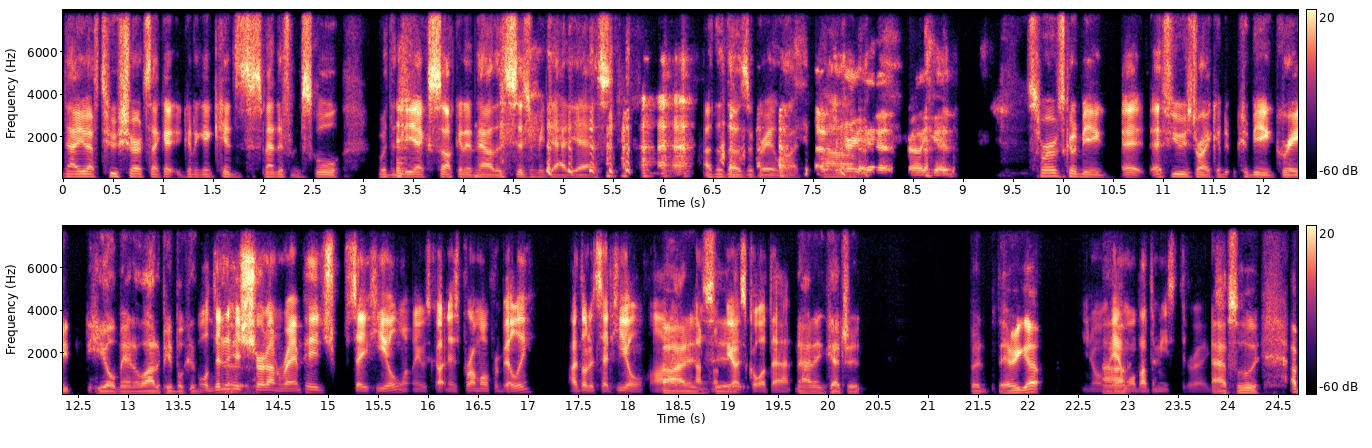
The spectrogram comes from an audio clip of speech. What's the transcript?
now you have two shirts that are gonna get kids suspended from school with the DX sucking and now the scissor me daddy ass. I thought that was a great line. That's Um, very good. Really good. Swerve's gonna be a- if used right could could be a great heel man. A lot of people could. Well, didn't uh, his shirt on Rampage say heel when he was cutting his promo for Billy? I thought it said heel. On Oh. I I didn't don't see if you it. guys caught that. No, I didn't catch it. But there you go. You know me, I'm Um, all about the Easter eggs. Absolutely. Uh,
